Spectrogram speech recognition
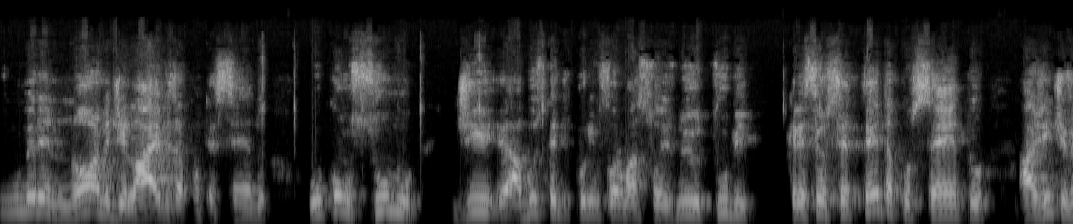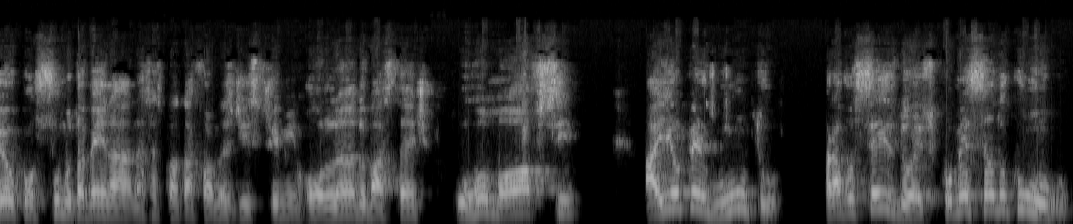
um número enorme de lives acontecendo, o consumo de a busca de, por informações no YouTube cresceu 70%. A gente vê o consumo também na, nessas plataformas de streaming rolando bastante, o home office. Aí eu pergunto para vocês dois, começando com o Hugo,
